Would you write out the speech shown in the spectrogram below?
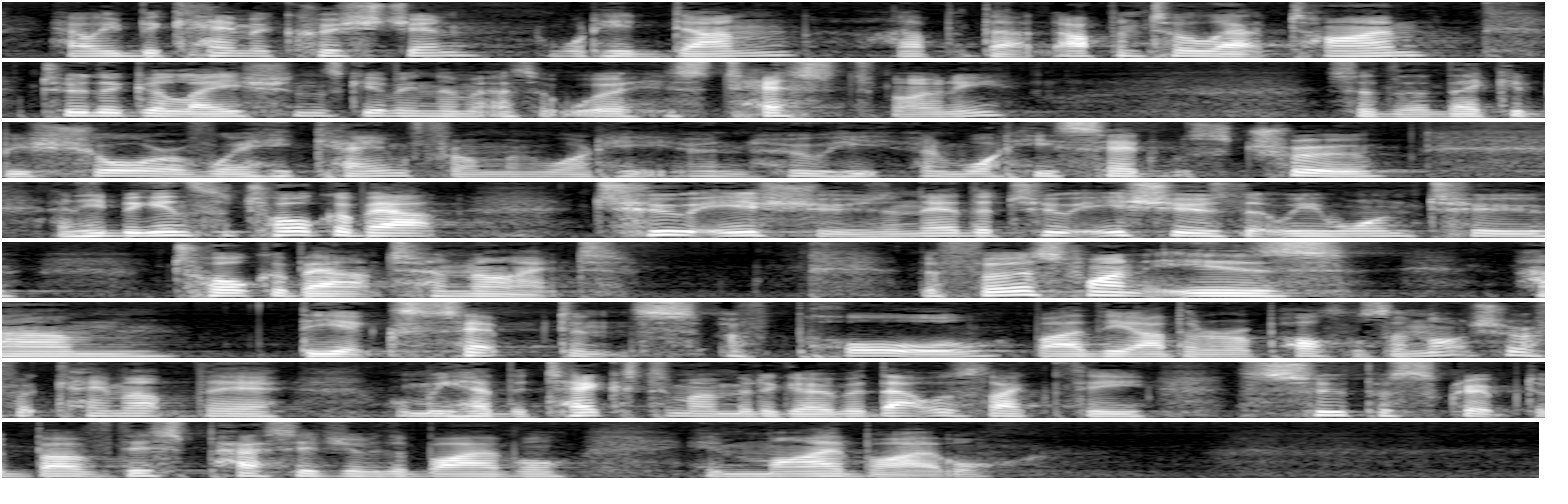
how he became a Christian, what he'd done up, that, up until that time, to the Galatians, giving them, as it were, his testimony, so that they could be sure of where he came from and what he and who he and what he said was true. And he begins to talk about two issues, and they're the two issues that we want to talk about tonight. The first one is um, the acceptance of Paul by the other apostles. I'm not sure if it came up there when we had the text a moment ago, but that was like the superscript above this passage of the Bible in my Bible.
